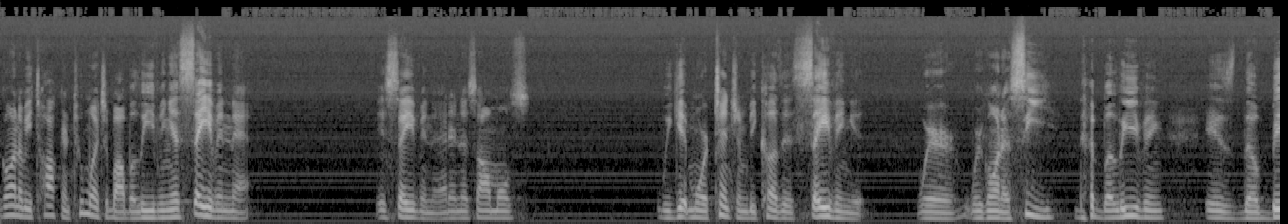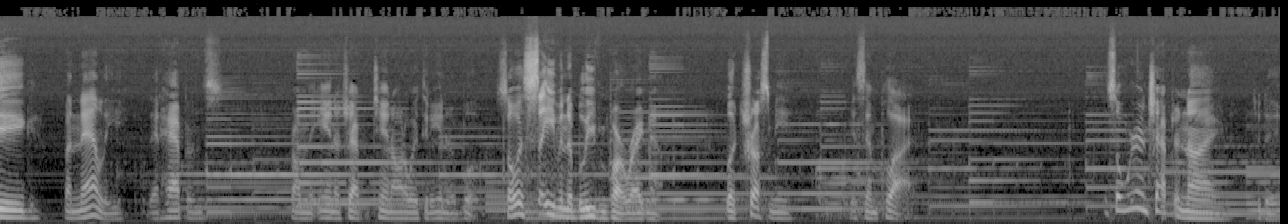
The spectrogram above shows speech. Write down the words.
going to be talking too much about believing. It's saving that. It's saving that. And it's almost, we get more attention because it's saving it, where we're going to see that believing is the big finale that happens from the end of chapter 10 all the way to the end of the book. So it's saving the believing part right now. But trust me, it's implied. So we're in chapter 9 today.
